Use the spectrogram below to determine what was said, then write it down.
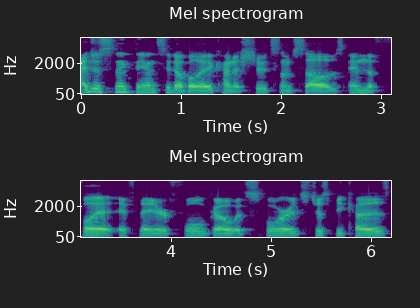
I just think the NCAA kind of shoots themselves in the foot if they are full go with sports, just because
